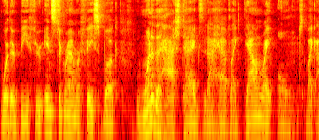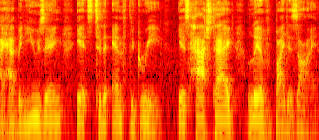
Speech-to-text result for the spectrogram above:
whether it be through Instagram or Facebook, one of the hashtags that I have like downright owned, like I have been using it to the nth degree, is hashtag live by design.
